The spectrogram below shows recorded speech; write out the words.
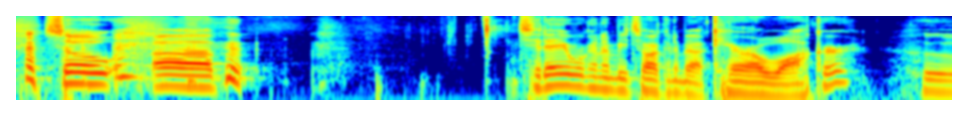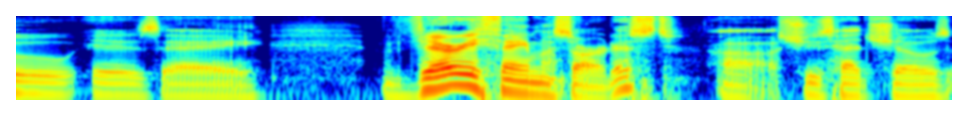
So uh, today we're going to be talking about Kara Walker, who is a very famous artist. Uh, she's had shows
